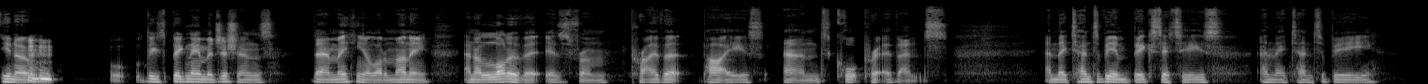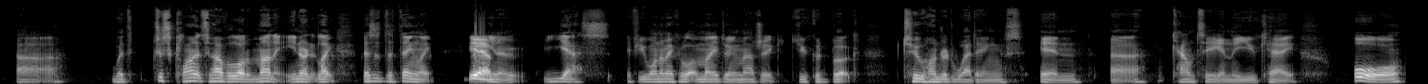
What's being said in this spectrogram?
You know, Mm-hmm. these big name magicians, they're making a lot of money, and a lot of it is from private parties and corporate events, and they tend to be in big cities, and they tend to be uh, with just clients who have a lot of money. You know, like this is the thing, like yeah you know, yes, if you want to make a lot of money doing magic, you could book 200 weddings in a county in the UK, or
